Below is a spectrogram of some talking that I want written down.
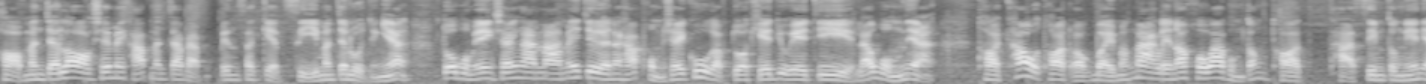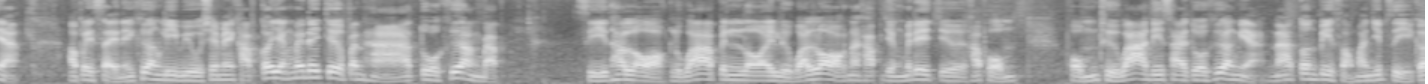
ขอบมันจะลอกใช่ไหมครับ มันจะแบบเป็นสะเก็ดสีมันจะหลุดอย่างเงี้ย ตัวผมเองใช้งานมาไม่เจอนะครับ ผมใช้คู่กับตัวเคส UAG แล้วผมเนี่ยถอดเข้าถอดออกบ่อยมากๆเลยเนาะ เพราะว่าผมต้องถอดถาดซิมตรงนี้เนี่ยเอาไปใส่ในเครื่องรีวิวใช่ไหมครับ ก็ยังไม่ได้เจอปัญหาตัวเครื่องแบบสีถลอกหรือว่าเป็นรอยหรือว่าลอกนะครับ ยังไม่ได้เจอครับผม ผมถือว่าดีไซน์ตัวเครื่องเนี่ยณต้นปี 2024 ก็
